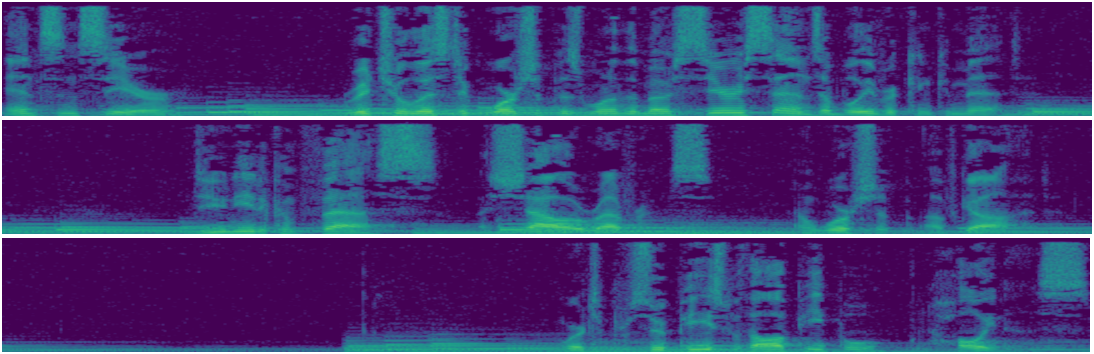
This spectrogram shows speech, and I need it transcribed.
Insincere, ritualistic worship is one of the most serious sins a believer can commit. Do you need to confess a shallow reverence and worship of God? We're to pursue peace with all people and holiness.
